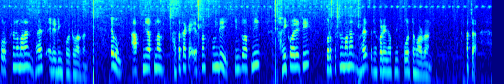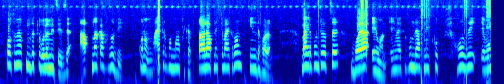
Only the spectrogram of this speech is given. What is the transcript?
প্রফেশনাল মানের ভয়েস এডিটিং করতে পারবেন। এবং আপনি আপনার হাতে থাকা স্মার্টফোন দিয়েই কিন্তু আপনি হাই কোয়ালিটি প্রফেশনাল মানের ভয়েস রেকর্ডিং আপনি করতে পারবেন। আচ্ছা প্রথমে আপনাদেরকে বলে নিচ্ছি যে আপনার কাছে যদি কোনো মাইক্রোফোন না থাকে, তাহলে আপনি একটি মাইক্রোফোন কিনতে পারেন। মাইক্রোফোনটি হচ্ছে বয়া এ ওয়ান এই মাইক্রোফোন দিয়ে আপনি খুব সহজেই এবং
